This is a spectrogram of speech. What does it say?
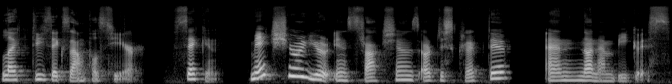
like these examples here. Second, make sure your instructions are descriptive and non-ambiguous.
